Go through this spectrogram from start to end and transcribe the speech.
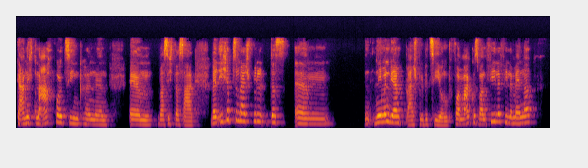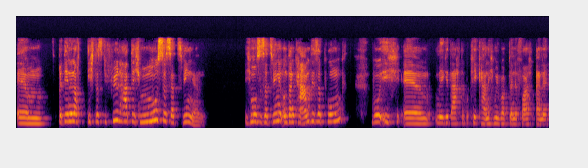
gar nicht nachvollziehen können ähm, was ich da sage. Weil ich habe zum Beispiel das, ähm, nehmen wir ein Beispiel Beziehung. Vor Markus waren viele, viele Männer, ähm, bei denen auch ich das Gefühl hatte, ich muss es erzwingen. Ich muss es erzwingen. Und dann kam dieser Punkt, wo ich ähm, mir gedacht habe, okay, kann ich mir überhaupt eine, Vor eine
